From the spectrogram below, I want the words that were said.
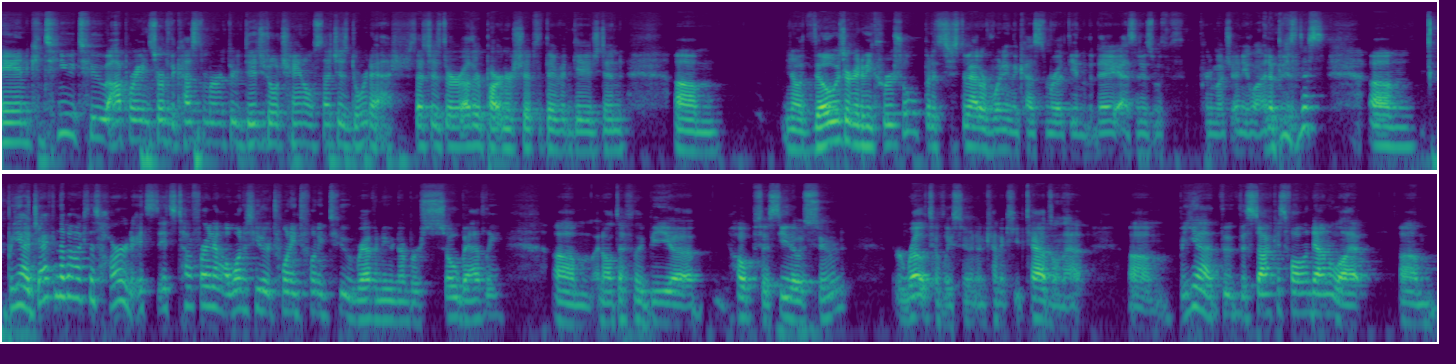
and continue to operate and serve the customer through digital channels such as DoorDash, such as their other partnerships that they've engaged in. Um, you know, those are going to be crucial, but it's just a matter of winning the customer at the end of the day, as it is with pretty much any line of business. Um, but yeah, Jack in the Box is hard. It's it's tough right now. I want to see their 2022 revenue numbers so badly, um, and I'll definitely be uh, hope to see those soon, or relatively soon, and kind of keep tabs on that. Um, but yeah, the, the stock has fallen down a lot. Um,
